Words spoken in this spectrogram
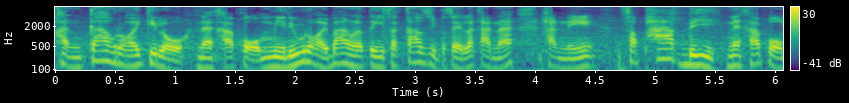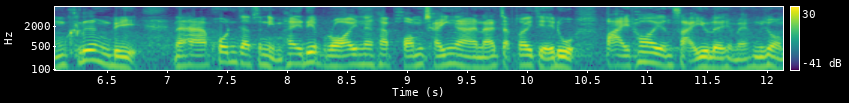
5,900 กิโลนะครับผมมีริ้วรอยบ้างเราตีสัก 90%แล้วกันนะคันนี้สภาพดีนะครับผมเครื่องดีนะฮะพ่นกันสนิมให้เรียบร้อยนะครับพร้อมใช้งานนะจับถ้อยเสียดูปลายท่อยังใสอยู่เลยเห็นไหมคุณผู้ชม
